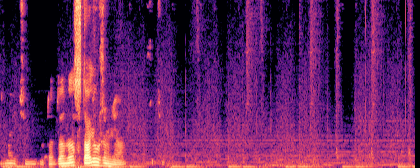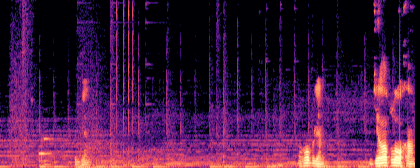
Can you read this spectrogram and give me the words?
знаете ну, да, уже меня блин О, блин. Дело плохо.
